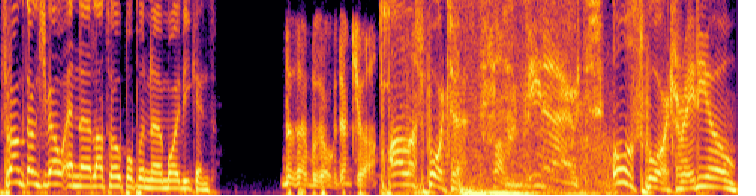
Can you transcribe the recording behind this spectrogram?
Frank, dankjewel en laten we hopen op een mooi weekend. Dat hoop ik ook, dankjewel. Alle sporten van binnenuit. All Sport Radio.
